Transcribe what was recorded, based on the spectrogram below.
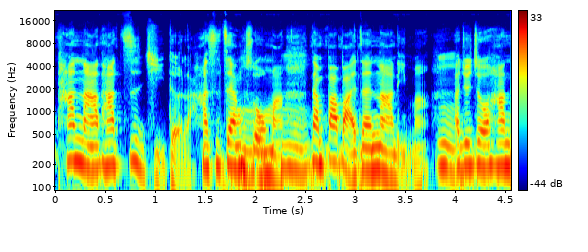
他拿他自己的啦，他是这样说嘛。嗯嗯、但爸爸也在那里嘛，嗯、他就说他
